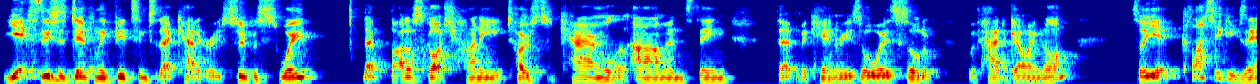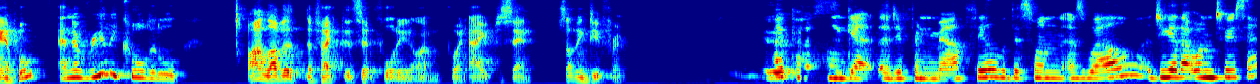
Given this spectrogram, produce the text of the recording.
yes, this is definitely fits into that category. Super sweet, that butterscotch, honey, toasted caramel, and almond thing that McHenry is always sort of, we've had going on. So, yeah, classic example and a really cool little, I love it, the fact that it's at 49.8%, something different. I personally get a different mouthfeel with this one as well. Do you get that one too, Sam?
